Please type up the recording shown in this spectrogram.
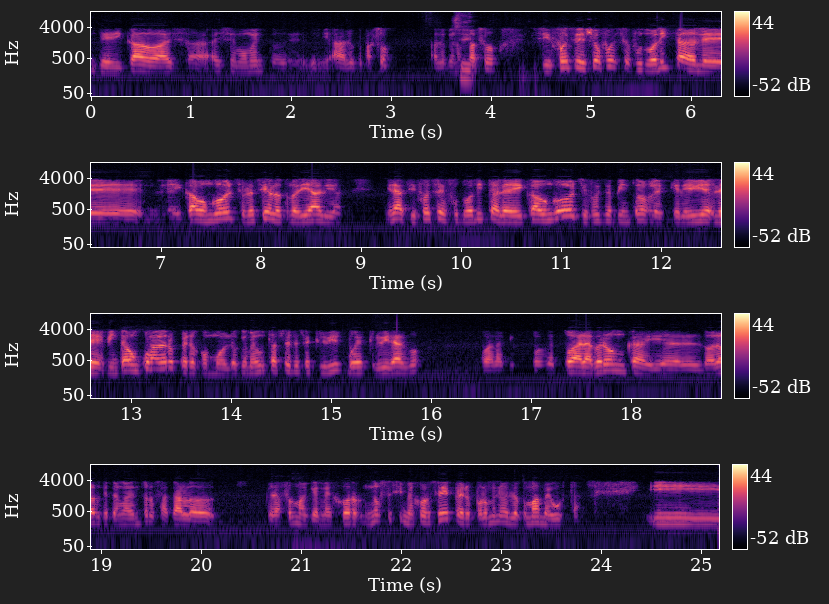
dedicado a, esa, a ese momento, de, de a lo que pasó, a lo que Sí. nos pasó. Si fuese yo fuese futbolista, le, le dedicaba un gol, se lo decía el otro día a alguien. Mirá, si fuese futbolista le dedicaba un gol, si fuese pintor le, le pintaba un cuadro, pero como lo que me gusta hacer es escribir, voy a escribir algo, para que, porque toda la bronca y el dolor que tengo dentro, sacarlo de la forma que mejor, no sé si mejor sé, pero por lo menos es lo que más me gusta. Y,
